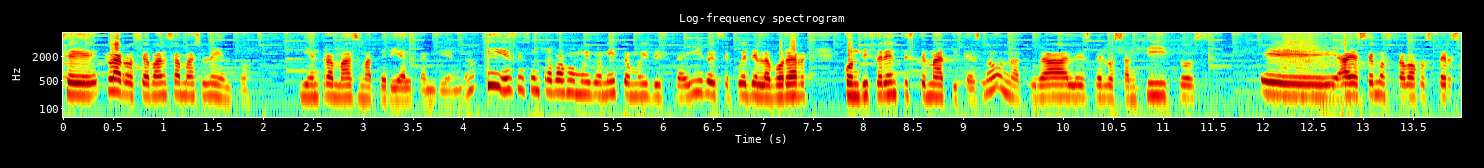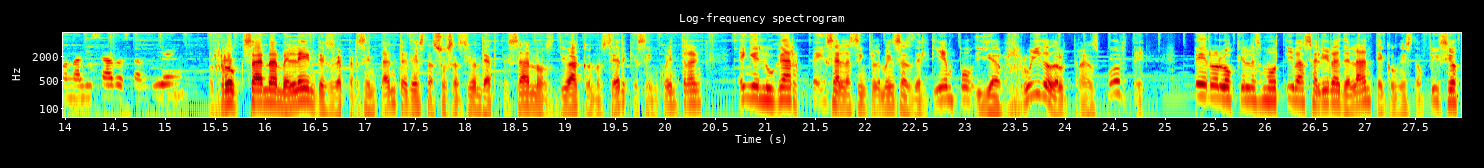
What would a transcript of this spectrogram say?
se, claro, se avanza más lento y entra más material también, ¿no? Sí, ese es un trabajo muy bonito, muy distraído y se puede elaborar con diferentes temáticas, ¿no? Naturales, de los santitos, eh, hacemos trabajos personalizados también. Roxana Meléndez, representante de esta asociación de artesanos, dio a conocer que se encuentran en el lugar pese a las inclemencias del tiempo y el ruido del transporte pero lo que les motiva a salir adelante con este oficio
